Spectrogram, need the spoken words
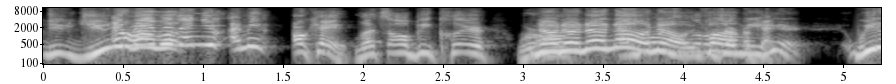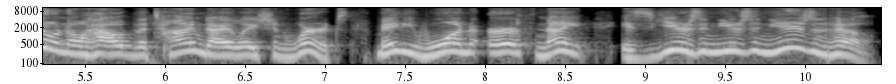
do, do you And know how maybe mu- then you. I mean, okay, let's all be clear. We're no, all, no, no, no, no. Follow dark- me okay. here. We don't know how the time dilation works. Maybe one Earth night is years and years and years in hell.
